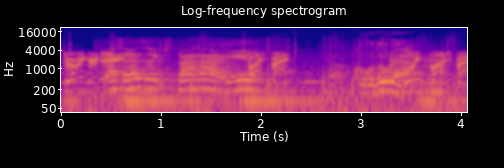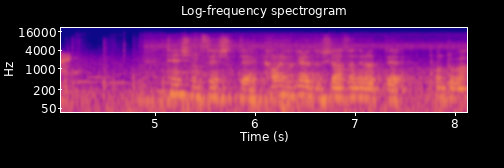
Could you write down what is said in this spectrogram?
Throwing や grenade. 先生汚いや Deploying flashbang. 天使の精子って顔にかけると幸せになるって本当か？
